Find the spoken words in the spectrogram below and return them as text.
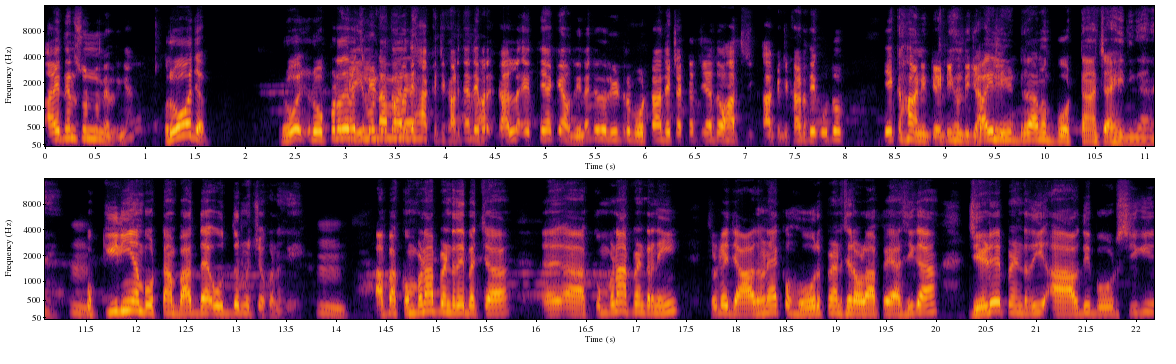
ਆਏ ਦਿਨ ਸੁਣਨ ਨੂੰ ਮਿਲਦੀਆਂ। ਰੋਜ਼ ਰੋਜ਼ ਰੋਪੜ ਦੇ ਵਿੱਚ ਮੁੰਡਾ ਉਹਨਾਂ ਦੇ ਮਾਰਿਆ। ਹੱਕ 'ਚ ਖੜ ਜਾਂਦੇ ਪਰ ਗੱਲ ਇੱਥੇ ਆ ਕਿ ਆਉਂਦੀ ਨਾ ਜਦੋਂ ਲੀਡਰ ਵੋਟਾਂ ਦੇ ਚੱਕਰ 'ਚ ਜਦੋਂ ਹੱਥ 'ਚ- ਹੱਕ 'ਚ ਖੜਦੇ ਉਦੋਂ ਇਹ ਕਹਾਣੀ ਟੇਢੀ ਹੁੰਦੀ ਜਾਂਦੀ ਲੀਡਰਾਂ ਨੂੰ ਵੋਟਾਂ ਚਾਹੀਦੀਆਂ ਨੇ। ਹੂੰ, ਉਹ ਕਿਹਦੀਆਂ ਵੋਟਾਂ ਵੱਧ ਹੈ ਉਧਰ ਨੂੰ ਝੁਕਣਗੇ। ਹੂੰ, ਆਪਾਂ ਕੁੰਬੜਾ ਪਿੰਡ ਦੇ ਵਿੱਚ ਕੁੰਬੜਾ ਪਿੰਡ ਨਹੀਂ ਤੁਹਾਡੇ ਯਾਦ ਹੋਣਾ ਇੱਕ ਹੋਰ ਪਿੰਡ 'ਚ ਰੌਲਾ ਪਿਆ ਸੀਗਾ ਜਿਹੜੇ ਪਿੰਡ ਦੀ ਆਪ ਦੀ ਵੋਟ ਸੀਗੀ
